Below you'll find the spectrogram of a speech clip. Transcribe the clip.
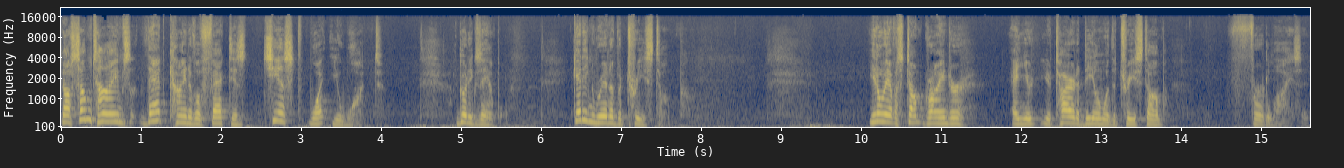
Now, sometimes that kind of effect is just what you want. A good example getting rid of a tree stump. You don't have a stump grinder and you're, you're tired of dealing with the tree stump, fertilize it.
